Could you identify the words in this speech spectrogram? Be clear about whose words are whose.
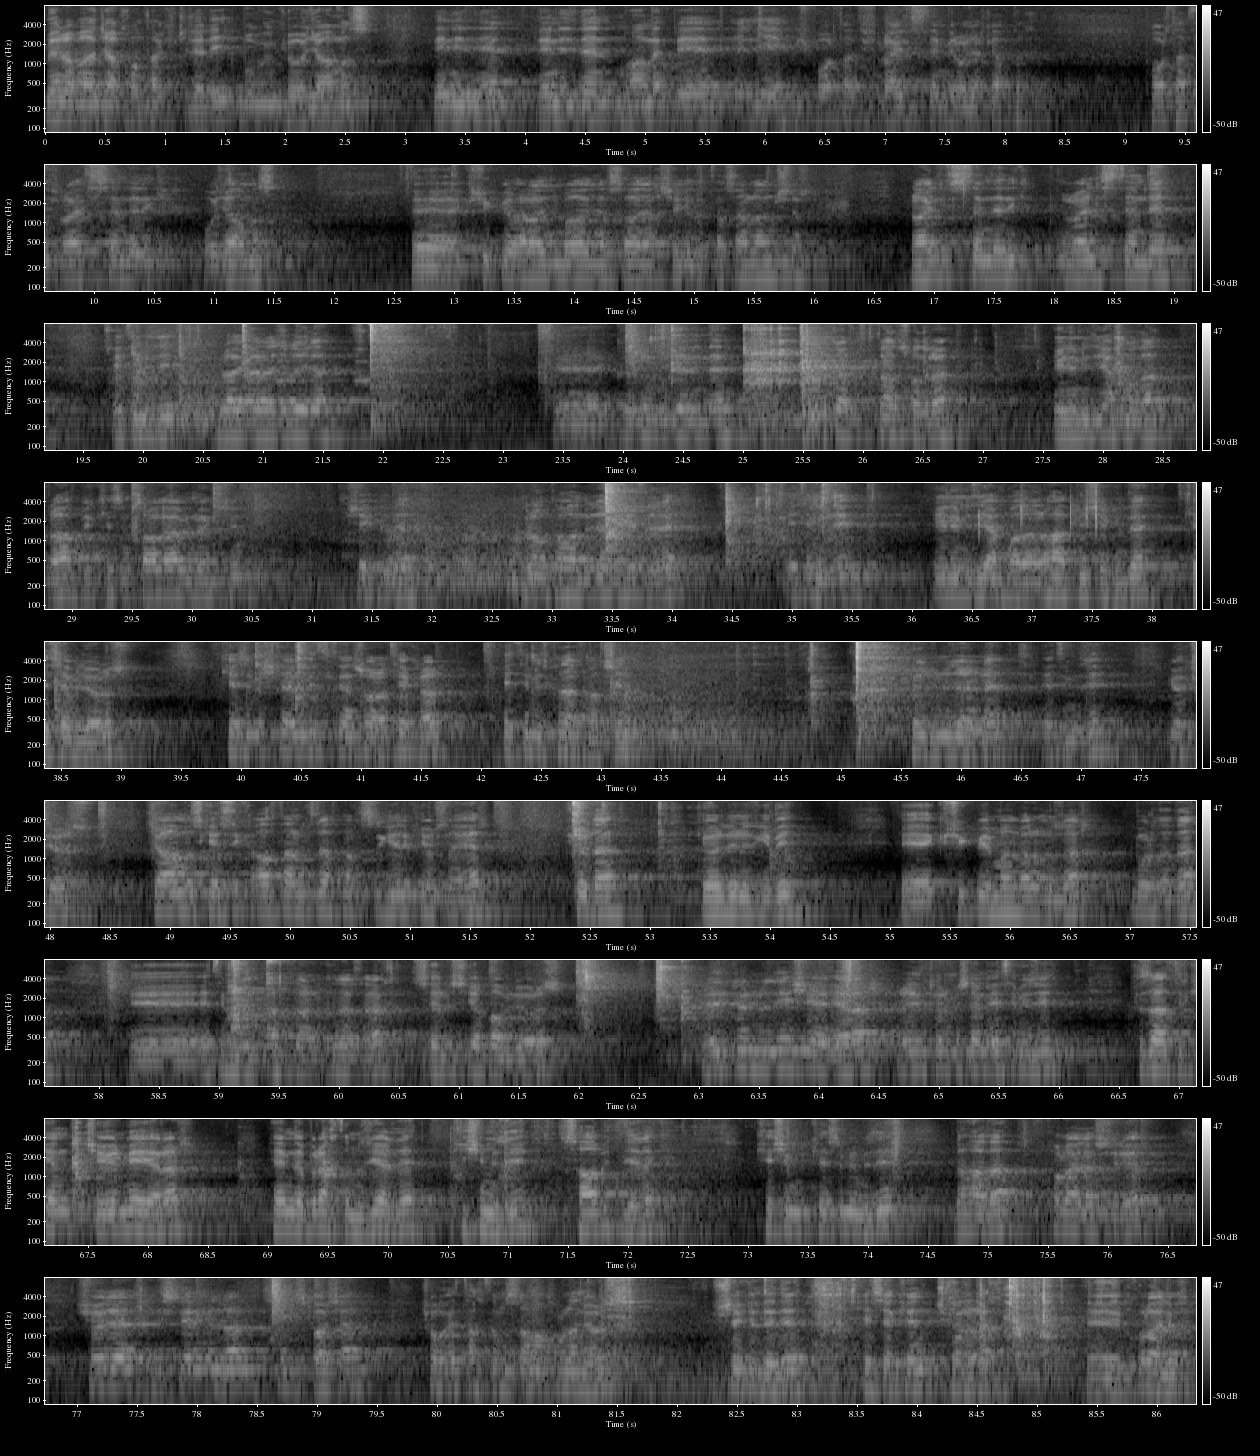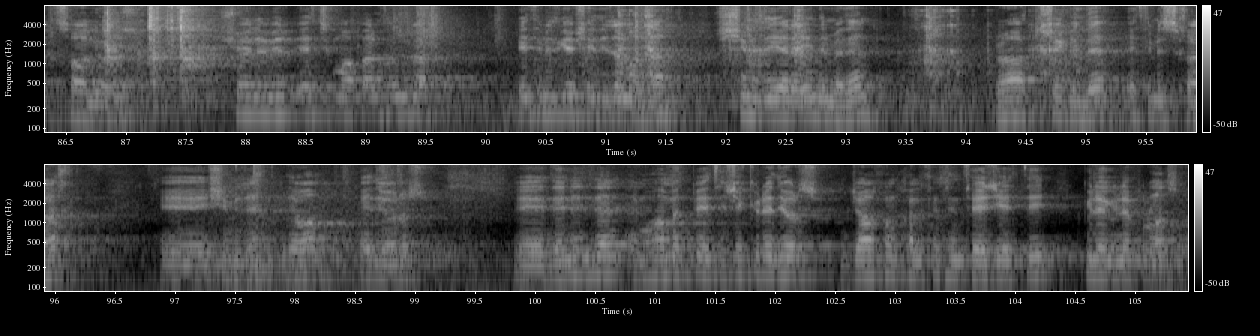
Speaker 1: Merhaba Cakon takipçileri. Bugünkü ocağımız Denizli. Denizli'den Muhammed Bey'e 50-70 portatif raylı sistem bir ocak yaptık. Portatif raylı sistem dedik. Ocağımız eee, küçük bir aracın bağıyla sığacak şekilde tasarlanmıştır. Raylı sistem dedik. Raylı sistemde etimizi ray aracılığıyla eee kırın üzerinde kızarttıktan sonra elimizi yakmadan rahat bir kesim sağlayabilmek için bu şekilde krom tavanın üzerine getirerek etimizi elimizi yakmadan rahat bir şekilde kesebiliyoruz. Kesim işlemi bittikten sonra tekrar etimizi kızartmak için közün üzerine etimizi götürüyoruz. Yağımız kesik, altlarını kızartmak gerekiyorsa eğer şurada gördüğünüz gibi e, küçük bir mangalımız var. Burada da e, etimizin altlarını kızartarak servis yapabiliyoruz. Redüktörümüz ne işe yarar? Redüktörümüz hem etimizi kızartırken çevirmeye yarar hem de bıraktığımız yerde kişimizi sabitleyerek kesim, kesimimizi daha da kolaylaştırıyor. Şöyle dişlerimiz var, 8 parça. Çok et taktığımız zaman kullanıyoruz. Şu şekilde de keserken çıkararak e, kolaylık sağlıyoruz. Şöyle bir et çıkma aparatımız var. Etimiz gevşediği zaman da şişimizi yere indirmeden rahat bir şekilde etimizi sıkarak e, işimize devam ediyoruz. E, Denizli'den e, Muhammed Bey'e teşekkür ediyoruz. Cakon kalitesini tercih etti. Güle güle kullansın.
